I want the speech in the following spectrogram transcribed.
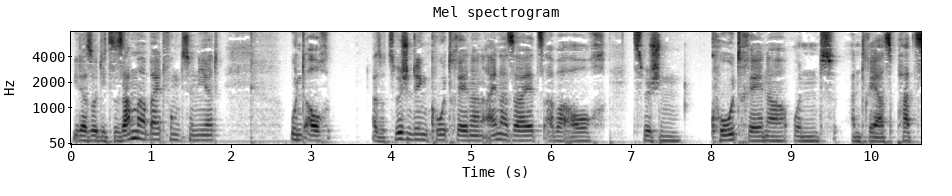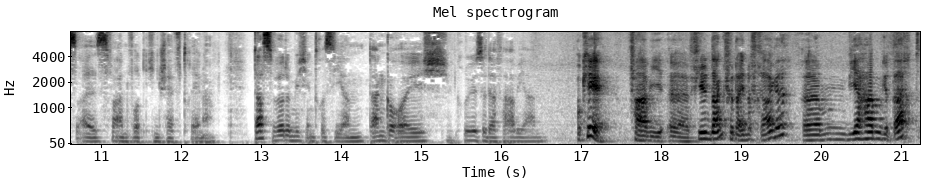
wie da so die Zusammenarbeit funktioniert? Und auch, also zwischen den Co-Trainern einerseits, aber auch zwischen Co-Trainer und Andreas Patz als verantwortlichen Cheftrainer. Das würde mich interessieren. Danke euch. Grüße der Fabian. Okay, Fabi, äh, vielen Dank für deine Frage. Ähm, wir haben gedacht,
